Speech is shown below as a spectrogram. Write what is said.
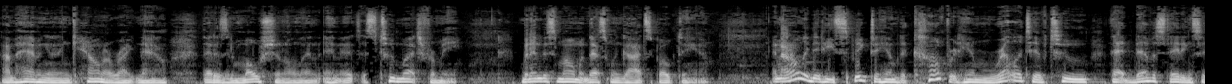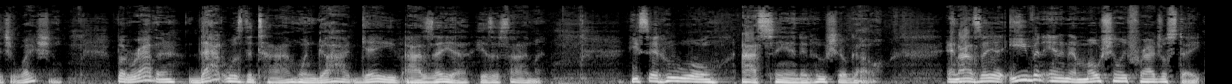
I'm having an encounter right now that is emotional and, and it's too much for me. But in this moment, that's when God spoke to him. And not only did he speak to him to comfort him relative to that devastating situation, but rather, that was the time when God gave Isaiah his assignment. He said, Who will I send and who shall go? And Isaiah, even in an emotionally fragile state,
